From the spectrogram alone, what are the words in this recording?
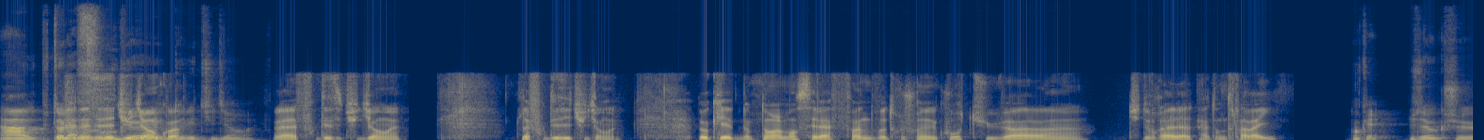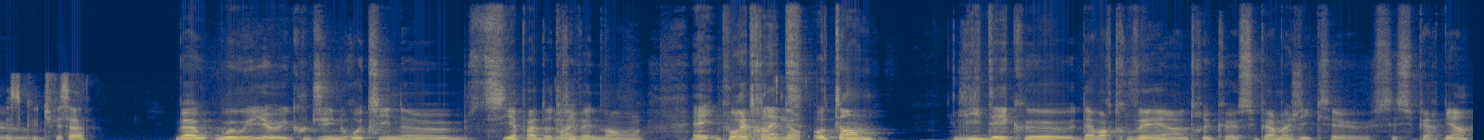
Ah, plutôt La la des étudiants, euh, quoi. de ouais. La fougue des étudiants, ouais. La fougue des étudiants, ouais. Ok, donc normalement c'est la fin de votre journée de cours, tu vas, tu devrais aller à ton travail. Ok, donc je. Est-ce que tu fais ça? Bah oui, oui, euh, écoute, j'ai une routine, euh, s'il n'y a pas d'autres Ouais. événements. Et pour être honnête, Non. autant l'idée que d'avoir trouvé un truc euh, super magique, c'est c'est super bien,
